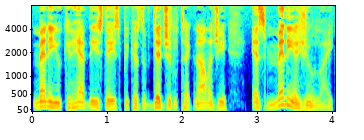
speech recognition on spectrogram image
many you can have these days because of digital technology, as many as you like,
